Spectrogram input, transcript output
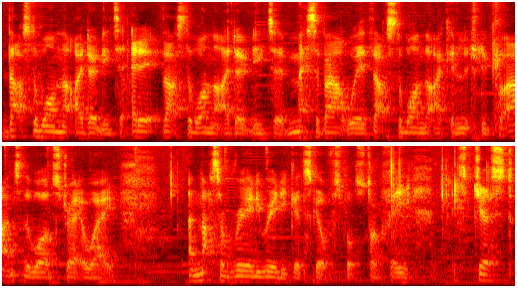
that's the one that I don't need to edit, that's the one that I don't need to mess about with, that's the one that I can literally put out into the world straight away. And that's a really, really good skill for sports photography. It's just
